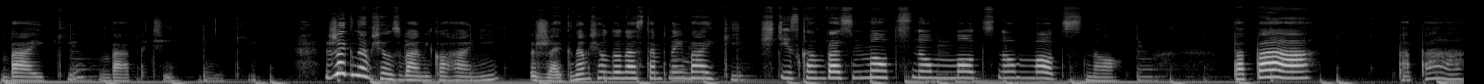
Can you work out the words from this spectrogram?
Bajki babci Niki. Żegnam się z Wami, kochani. Żegnam się do następnej bajki. Ściskam Was mocno, mocno, mocno. Pa, pa. Pa, pa.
